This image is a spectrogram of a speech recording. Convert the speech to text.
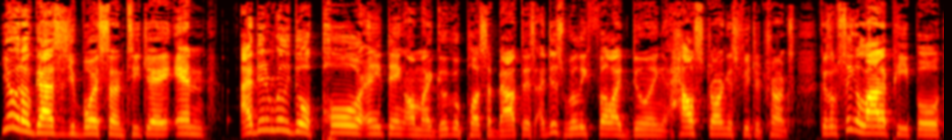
Yo, what up, guys? It's your boy, Son TJ, and I didn't really do a poll or anything on my Google Plus about this. I just really felt like doing how strong is Future Trunks because I'm seeing a lot of people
